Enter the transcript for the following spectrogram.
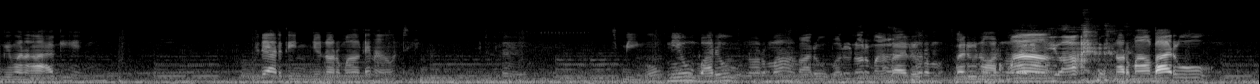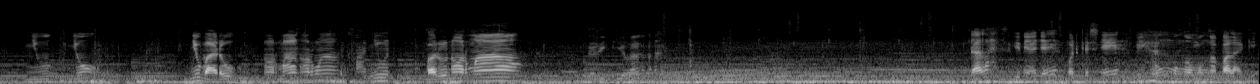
gimana lagi ini? Jadi arti new normal teh naon sih? Bingung. New baru normal. Baru baru normal. Baru Norm- baru normal. normal. Gila. Normal baru. New new new baru. Normal normal. Kanyut. Baru normal. Dari gila udahlah segini aja ya podcastnya ya bingung mau ngomong apa lagi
